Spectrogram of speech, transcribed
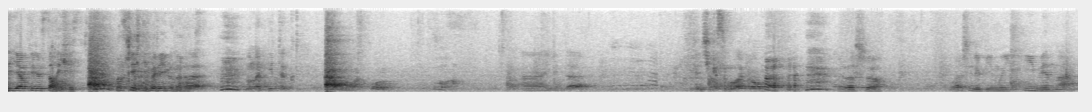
но- Я перестал есть в последнее время. Да. Ну, напиток, молоко, а еда, гречка с молоком, Хорошо. Ваши любимые имена.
